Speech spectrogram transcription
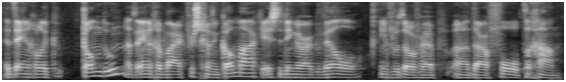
Het enige wat ik kan doen, het enige waar ik verschil in kan maken, is de dingen waar ik wel invloed over heb, uh, daar vol op te gaan.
